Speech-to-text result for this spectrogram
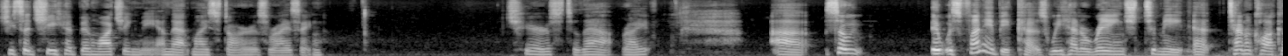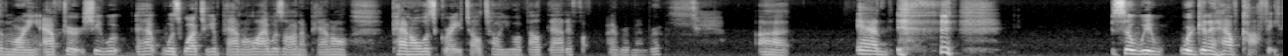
she said she had been watching me and that my star is rising. Cheers to that, right? Uh, so it was funny because we had arranged to meet at 10 o'clock in the morning after she w- was watching a panel. I was on a panel. Panel was great. I'll tell you about that if I remember. Uh, and so we were going to have coffee.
